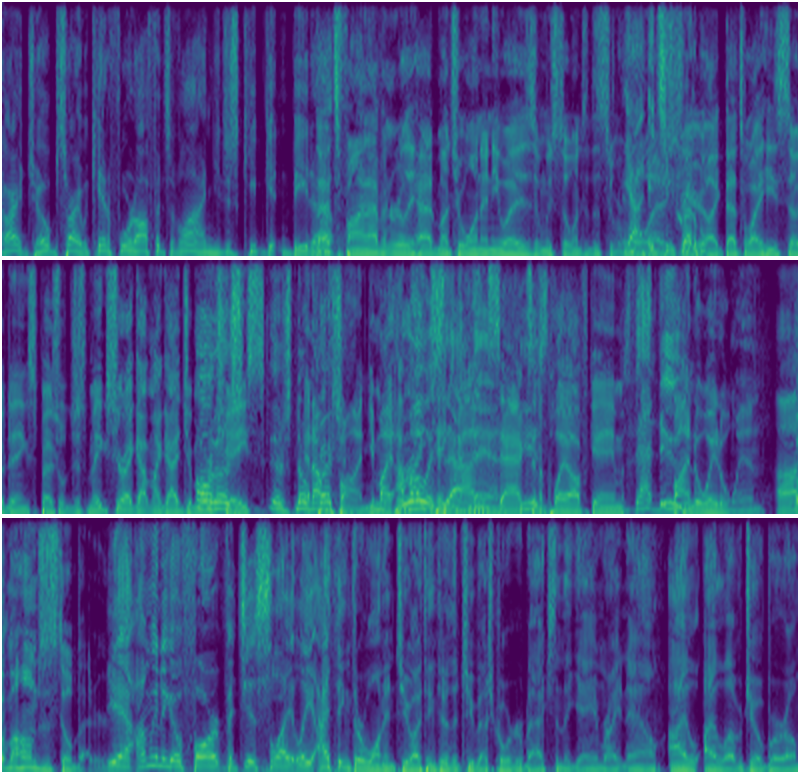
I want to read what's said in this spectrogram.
all right? Joe, sorry, we can't afford offensive line. You just keep getting beat up. That's fine. I haven't really had much of one anyways, and we still went to the Super Bowl. Yeah, it's last year. incredible. Like that's why he's so dang special. Just make sure I got my guy Oh, Ja'Marr there's- Chase, there's no and question. I'm fine. You might I might take nine man. sacks He in a playoff game. That dude. Find a way to win. Uh, but Mahomes is still better. Yeah, I'm going to go far, but just slightly. I think they're one and two. I think they're the two best quarterbacks in the game right now. I I love Joe Burrow.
